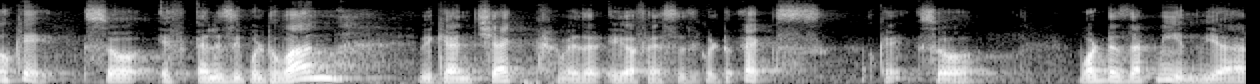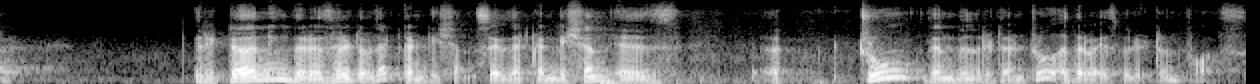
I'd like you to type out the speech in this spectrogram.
Okay, so if L is equal to 1 we can check whether A of s is equal to x. Okay, so what does that mean? We are returning the result of that condition. So if that condition is uh, true then we will return true otherwise we will return false.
